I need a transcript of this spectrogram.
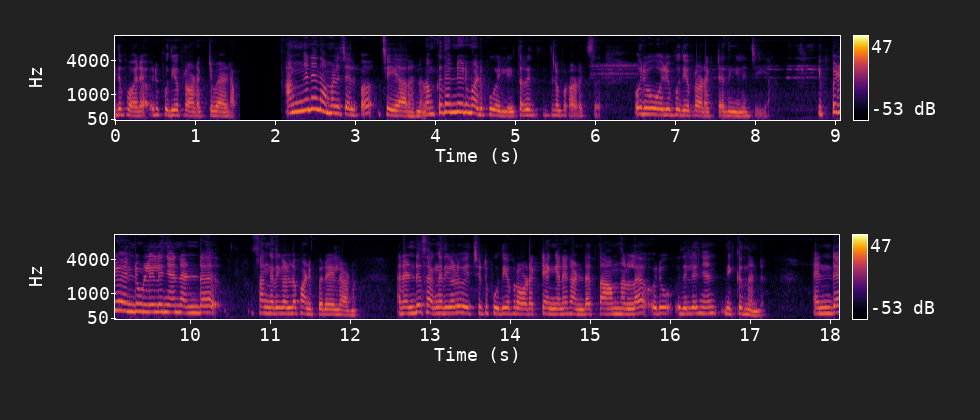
ഇതുപോലെ ഒരു പുതിയ പ്രോഡക്റ്റ് വേണം. അങ്ങനെ നമ്മൾ ചിലപ്പോൾ ചെയ്യാറുണ്ട്. നമുക്ക് തന്നെ ഒരു മടുപ്പ് വരില്ലേ ഇത്ര ഇത്ര പ്രോഡക്ട്സ് ഒരു ഒരു പുതിയ പ്രോഡക്റ്റ് എന്തെങ്കിലും ചെയ്യാം. ഇപ്പോഴും എന്റെ ഉള്ളിൽ ഞാൻ രണ്ട് സംഗതികളുടെ പണിപ്പുരയിലാണ്. രണ്ട് സംഗതികൾ വെച്ചിട്ട് പുതിയ പ്രോഡക്റ്റ് എങ്ങനെ കണ്ടെത്താം എന്നുള്ള ഒരു ഇതിൽ ഞാൻ നിൽക്കുന്നുണ്ട് എന്റെ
